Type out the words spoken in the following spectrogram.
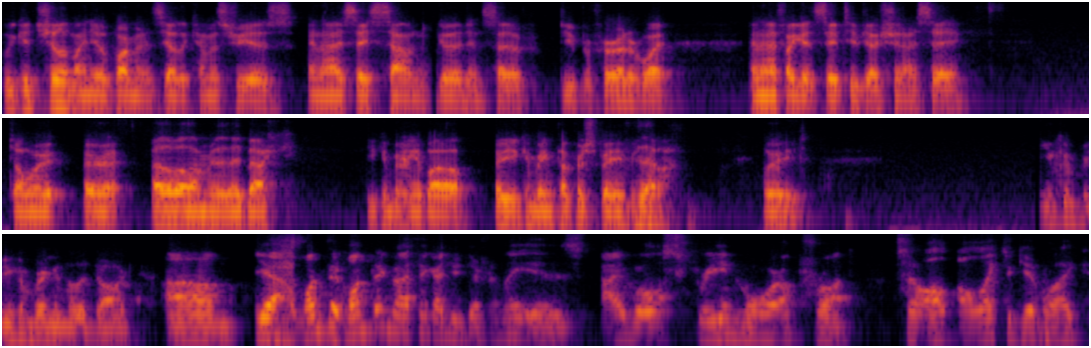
we could chill at my new apartment and see how the chemistry is, and I say sound good instead of do you prefer red or white. And then if I get safety objection, I say, don't worry. Or lol, I'm really laid back. You can bring a bottle, or you can bring pepper spray for that one. Worried. You can you can bring another dog. Um, yeah, one thing one thing that I think I do differently is I will screen more up front. So I'll I'll like to give like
